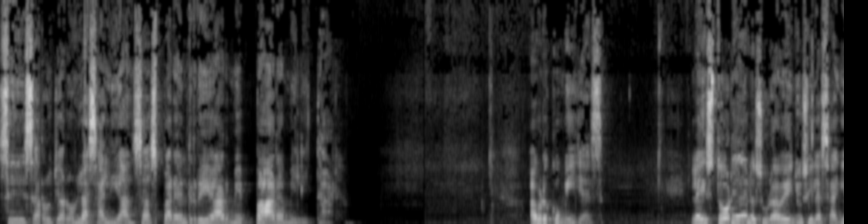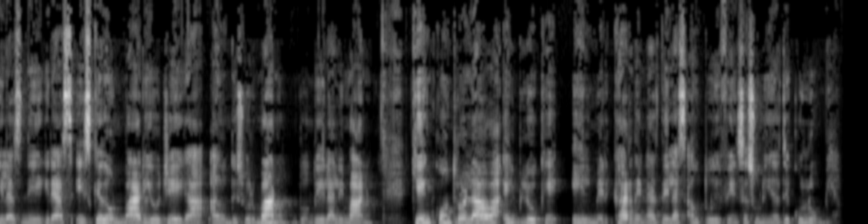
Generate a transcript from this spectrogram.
se desarrollaron las alianzas para el rearme paramilitar. Abro comillas. La historia de los urabeños y las águilas negras es que don Mario llega a donde su hermano, donde el alemán, quien controlaba el bloque Elmer Cárdenas de las Autodefensas Unidas de Colombia.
